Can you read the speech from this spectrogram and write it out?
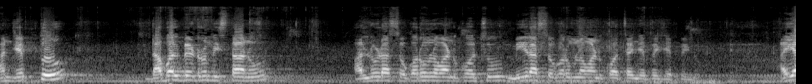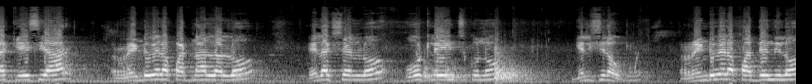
అని చెప్తూ డబల్ బెడ్రూమ్ ఇస్తాను. అల్లుడా సుఖరూంలో రూమ్లో వండుకోవచ్చు మీరా సుఖరూంలో రూమ్లో వండుకోవచ్చు అని చెప్పి చెప్పిండు. అయ్యా కేసీఆర్ రెండు వేల పద్నాలుగులలో ఎలక్షన్లో ఓట్లు వేయించుకున్నావు గెలిచినావు. రెండు వేల పద్దెనిమిదిలో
